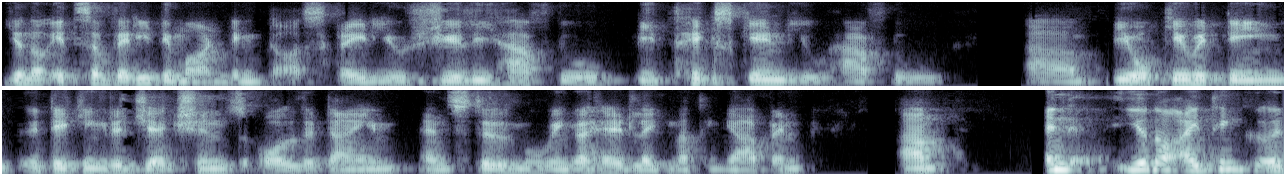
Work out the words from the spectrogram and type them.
you know it's a very demanding task right? You really have to be thick skinned you have to um, be okay with taking, taking rejections all the time and still moving ahead like nothing happened. Um, and you know, I think uh,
